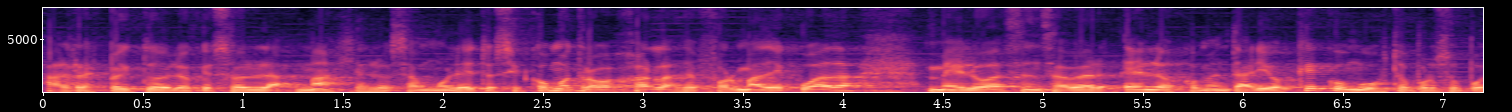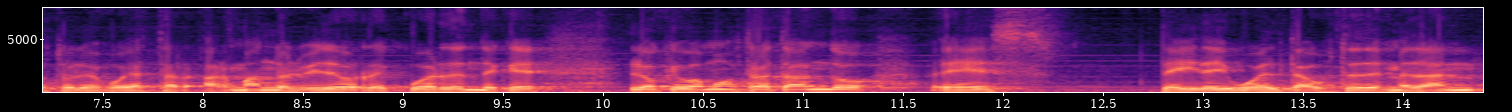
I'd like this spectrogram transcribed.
al respecto de lo que son las magias, los amuletos y cómo trabajarlas de forma adecuada, me lo hacen saber en los comentarios que con gusto por supuesto les voy a estar armando el video. Recuerden de que lo que vamos tratando es de ida y vuelta ustedes me dan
